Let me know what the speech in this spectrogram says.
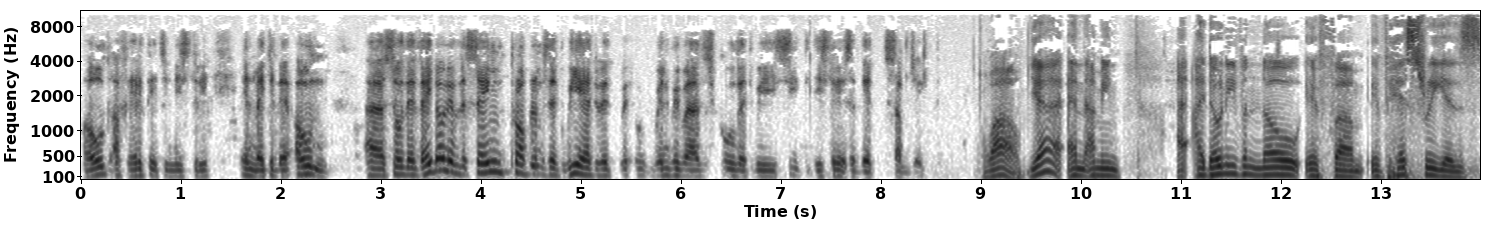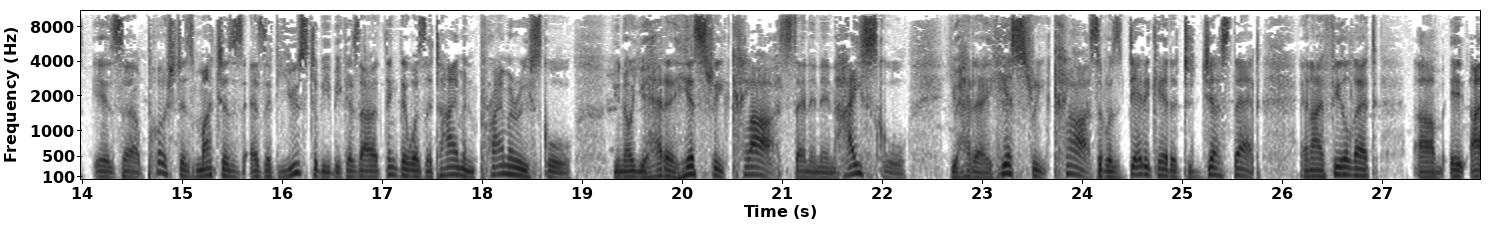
hold of heritage and history and make it their own. Uh, so that they don't have the same problems that we had with, when we were at school, that we see history as a dead subject. Wow. Yeah. And I mean, I, I don't even know if, um, if history is, is, uh, pushed as much as, as it used to be because I think there was a time in primary school, you know, you had a history class and then in high school, you had a history class that was dedicated to just that. And I feel that, um, it, I,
